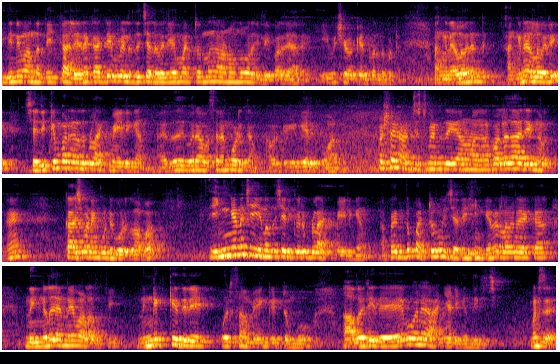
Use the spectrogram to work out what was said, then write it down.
ഇതിന് വന്നിട്ട് ഈ കലേനെക്കാട്ടിയും വലുത് ചിലവരെയും മറ്റൊന്ന് കാണുമെന്ന് പറഞ്ഞില്ലേ ഈ പറഞ്ഞാലേ ഈ വിഷയമൊക്കെ ആയിട്ട് ബന്ധപ്പെട്ട്. അങ്ങനെയുള്ളവരുണ്ട്. അങ്ങനെയുള്ളവർ ശരിക്കും പറഞ്ഞത് ബ്ലാക്ക് മെയിലിംഗ് ആണ്. അതായത് ഒരു അവസരം കൊടുക്കാം അവർക്ക് കയറി പോകാനുള്ള. പക്ഷേ അഡ്ജസ്റ്റ്മെന്റ് ചെയ്യാനുള്ള അങ്ങനെ പല കാര്യങ്ങളും. ഏഹ്? കാശ് പണിയും കൂട്ടി കൊടുക്കും. അപ്പോൾ ഇങ്ങനെ ചെയ്യുന്നത് ശരിക്കും ഒരു ബ്ലാക്ക് മെയിലിംഗ് ആണ്. അപ്പോൾ എന്ത് പറ്റുമെന്ന് വെച്ചാൽ ഇങ്ങനെയുള്ളവരെയൊക്കെ നിങ്ങൾ തന്നെ വളർത്തി നിങ്ങൾക്കെതിരെ ഒരു സമയം കിട്ടുമ്പോൾ അവർ ഇതേപോലെ ആഞ്ഞടിക്കും തിരിച്ച്. മനസ്സിലായി?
